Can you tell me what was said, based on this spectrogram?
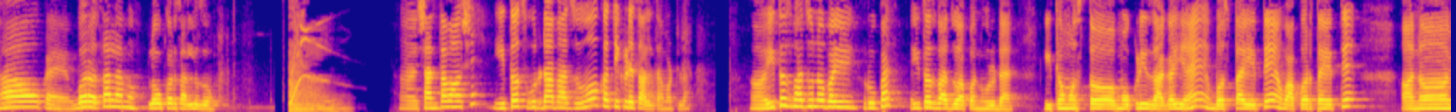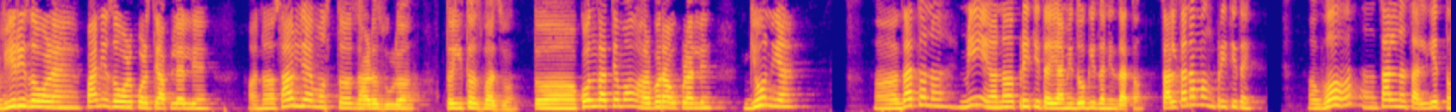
हा काय? बरं चला मग लवकर चाललो जाऊ. शांता मावशी इथंच हुरडा बाजू हो, का तिकडे चालता म्हटलं? इथंच बाजू ना बाई रुपा. इथंच बाजू आपण हुरडा. इथं मस्त मोकळी जागाही आहे. बसता येते वापरता येते. आणि विहिरी जवळ आहे. पाणी जवळ पडते आपल्याला. आणि सावली आहे मस्त झाडं झुडं तर इथंच बाजू. तर कोण जाते मग? हरभरा उकळाले घेऊन या. जातो ना. मी आणि प्रीतीताई आम्ही दोघी जणी जातो. चालता ना मग प्रीतीताई? हो, हो. चाल ना चाल. येतो.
